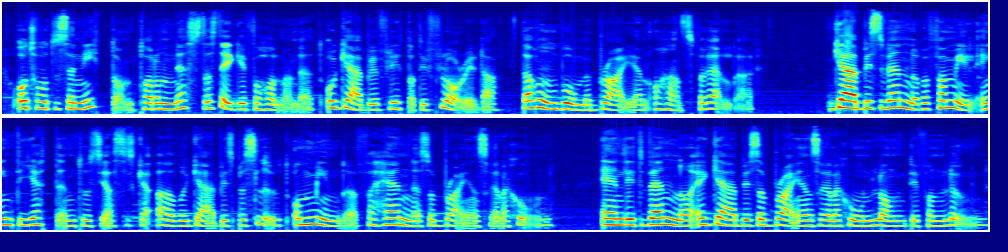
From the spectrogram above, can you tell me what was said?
Och 2019 tar de nästa steg i förhållandet och Gabby flyttar till Florida där hon bor med Brian och hans föräldrar. Gabis vänner och familj är inte jätteentusiastiska över Gabis beslut och mindre för hennes och Brians relation. Enligt vänner är Gabis och Brians relation långt ifrån lugn.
